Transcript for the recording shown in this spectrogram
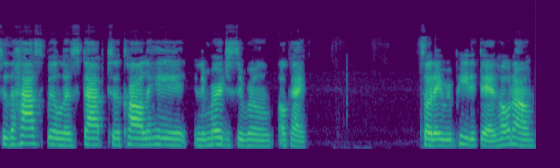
to the hospital and stopped to call ahead in the emergency room. Okay. So they repeated that. Hold on.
